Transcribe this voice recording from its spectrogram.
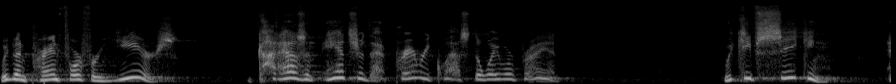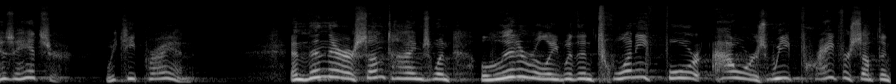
we've been praying for for years. God hasn't answered that prayer request the way we're praying. We keep seeking His answer. We keep praying. And then there are some times when literally within 24 hours we pray for something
